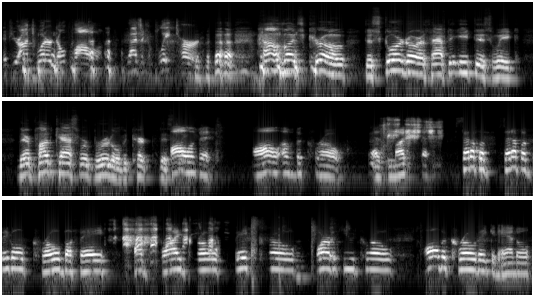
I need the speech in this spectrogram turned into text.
If you're on Twitter, don't follow him. The guy's a complete turd. how much crow does Skor North have to eat this week? Their podcasts were brutal to Kirk this week. All week. of it, all of the crow, as much. Set up a set up a big old crow buffet. Have fried crow, baked crow, barbecued crow, all the crow they can handle,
